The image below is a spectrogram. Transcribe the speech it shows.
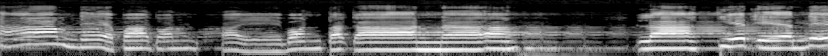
น้ำเทพาตอนไทยบนตะการนะลาคิดเอ็นเด้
